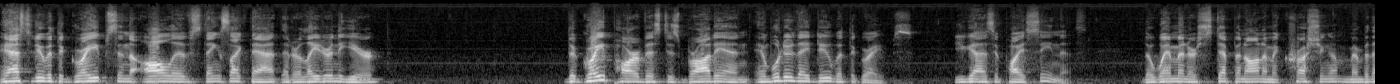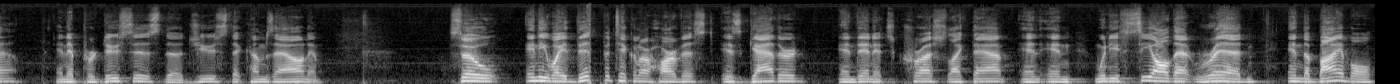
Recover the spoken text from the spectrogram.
It has to do with the grapes and the olives, things like that, that are later in the year. The grape harvest is brought in, and what do they do with the grapes? You guys have probably seen this. The women are stepping on them and crushing them. Remember that? And it produces the juice that comes out. And so, anyway, this particular harvest is gathered and then it's crushed like that. And, and when you see all that red in the Bible,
